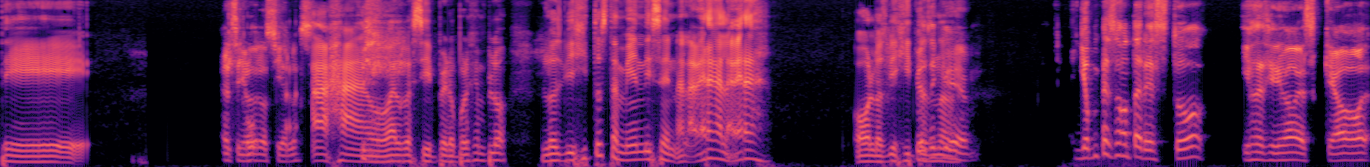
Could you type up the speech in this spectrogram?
de El Señor de los Cielos. Ajá, o algo así. Pero, por ejemplo, los viejitos también dicen a la verga, a la verga. O los viejitos Fíjate no. que yo empecé a notar esto, y a decir, "Oh, es que ahora,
